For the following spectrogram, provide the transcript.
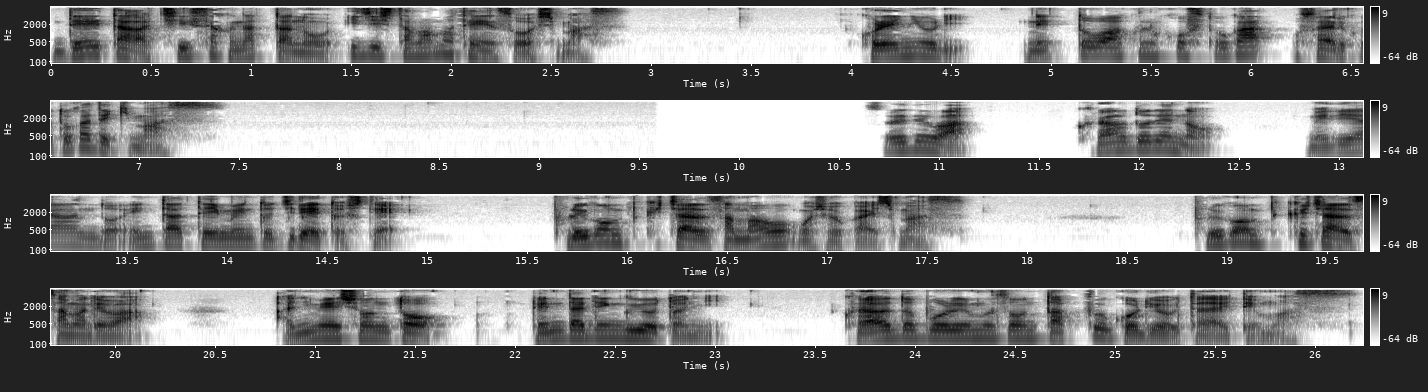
データが小さくなったのを維持したまま転送します。これによりネットワークのコストが抑えることができます。それでは、クラウドでのメディアエンターテイメント事例として、ポリゴンピクチャーズ様をご紹介します。ポリゴンピクチャーズ様では、アニメーションとレンダリング用途にクラウドボリュームゾーンタップをご利用いただいています。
